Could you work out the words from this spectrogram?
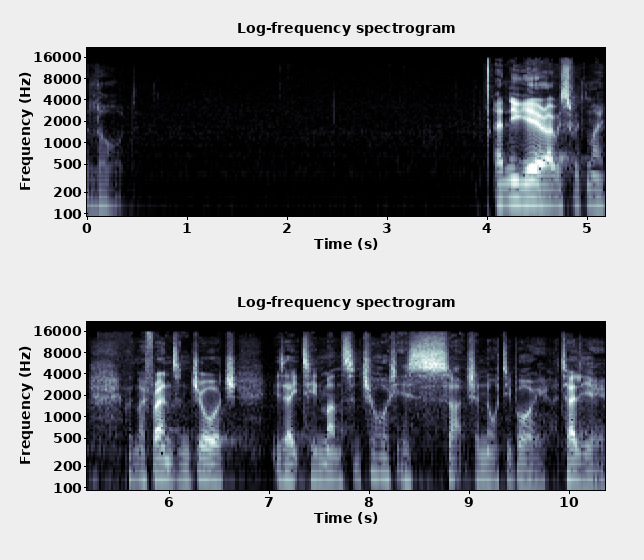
the Lord. At New Year, I was with my, with my friends, and George is 18 months. And George is such a naughty boy, I tell you.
